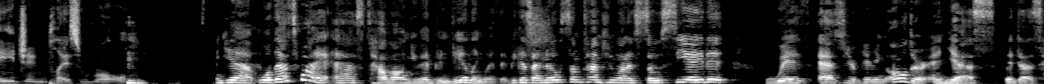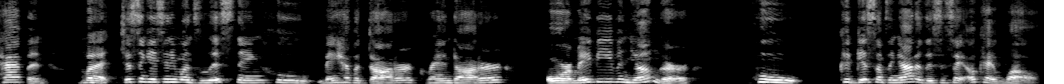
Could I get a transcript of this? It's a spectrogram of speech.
aging plays a role. Yeah, well, that's why I asked how long you had been dealing with it because I know sometimes you want to associate it with as you're getting older. And yes, it does happen. But just in case anyone's listening who may have a daughter, granddaughter, or maybe even younger who could get something out of this and say, okay, well,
